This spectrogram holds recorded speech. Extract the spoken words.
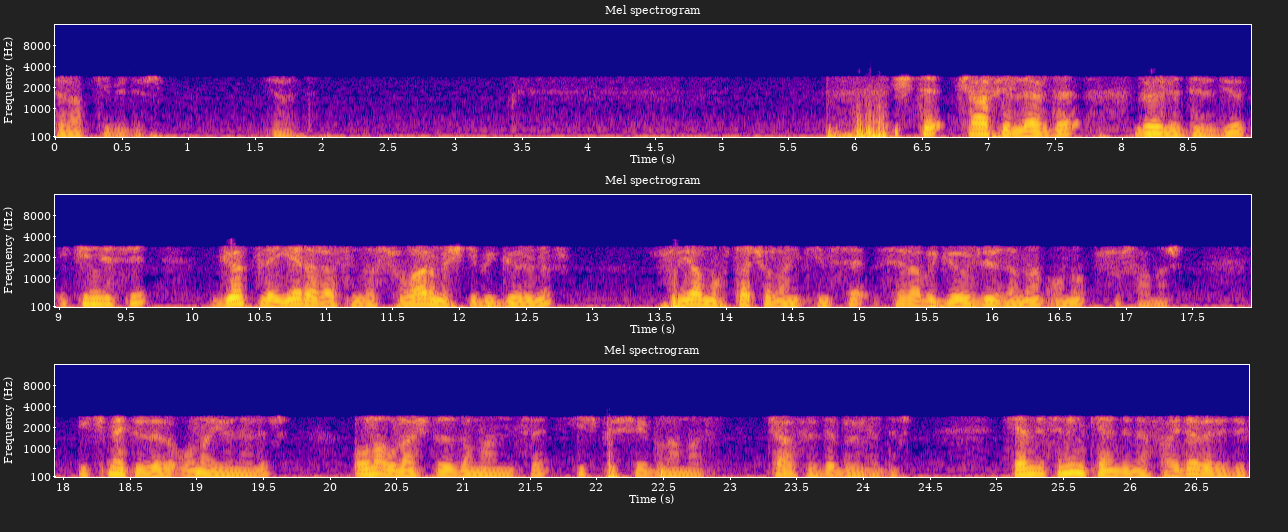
serap gibidir. Evet. İşte kafirlerde böyledir diyor. İkincisi gökle yer arasında su varmış gibi görünür. Suya muhtaç olan kimse serabı gördüğü zaman onu su sanır. İçmek üzere ona yönelir. Ona ulaştığı zaman ise hiçbir şey bulamaz. Kafir de böyledir. Kendisinin kendine fayda verecek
